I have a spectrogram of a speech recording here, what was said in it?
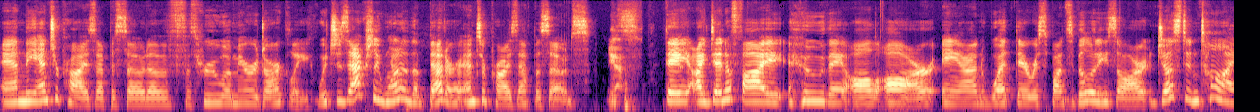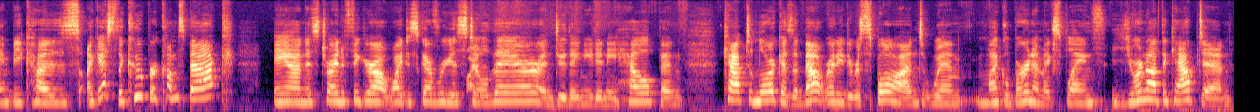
And the Enterprise episode of Through a Mirror Darkly, which is actually one of the better Enterprise episodes. Yes. They identify who they all are and what their responsibilities are just in time because I guess the Cooper comes back and is trying to figure out why Discovery is still there and do they need any help. And Captain Lorca is about ready to respond when Michael Burnham explains, You're not the captain.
